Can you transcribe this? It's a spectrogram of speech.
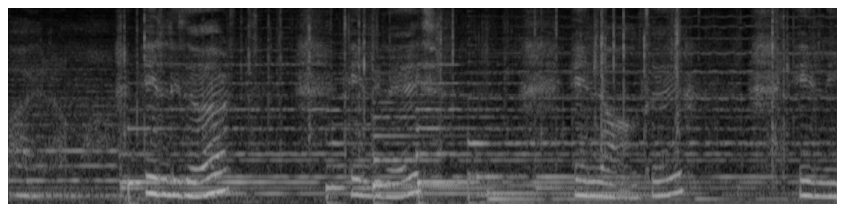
Bayrama. 54 55 56 57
